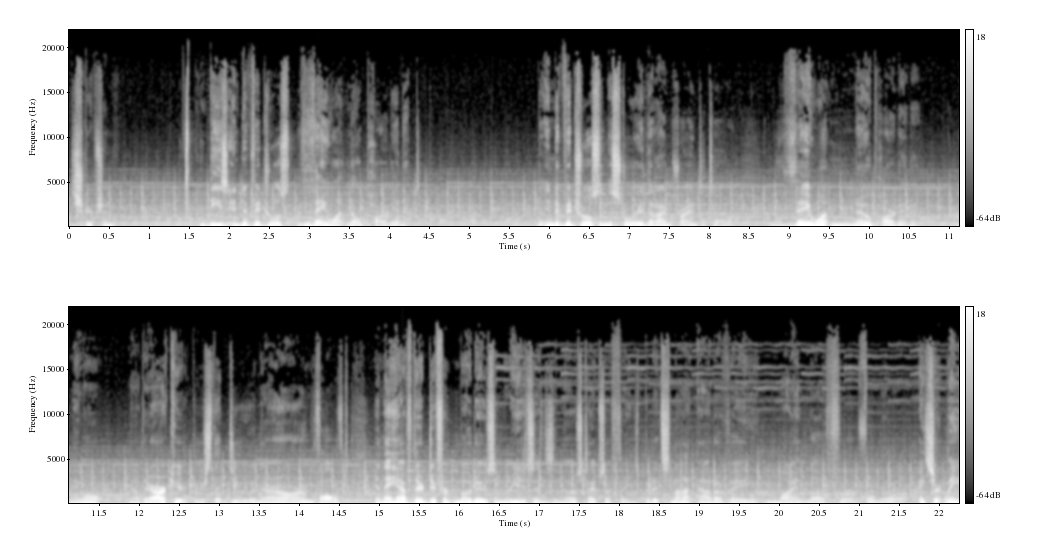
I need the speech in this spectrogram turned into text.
description, these individuals, they want no part in it. The individuals in the story that I'm trying to tell, they want no part in it. They won't. Now, there are characters that do and there are involved, and they have their different motives and reasons and those types of things, but it's not out of a my love for, for war. I certainly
